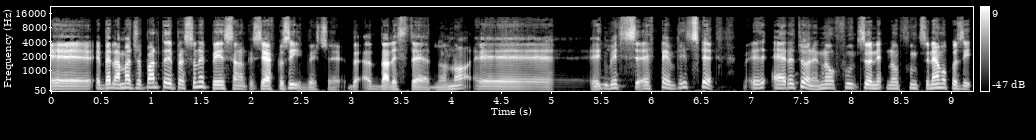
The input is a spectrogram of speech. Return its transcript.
E, e beh, la maggior parte delle persone pensano che sia così invece d- dall'esterno, no? E, e invece, invece eh, hai ragione, non, funzioni- non, funzioniamo così.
